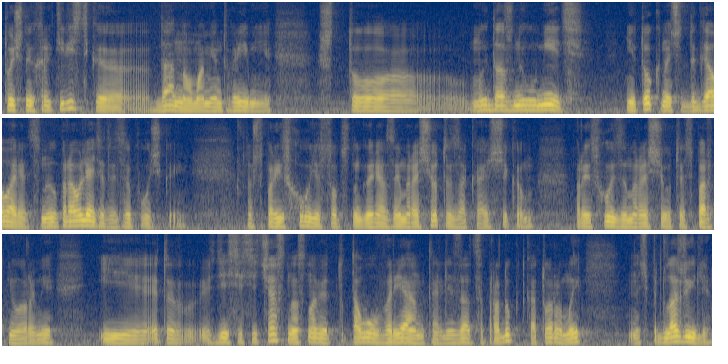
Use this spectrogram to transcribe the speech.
точная характеристика данного момента времени что мы должны уметь не только значит, договариваться, но и управлять этой цепочкой. Потому что происходит, собственно говоря, взаиморасчеты с заказчиком, происходят взаиморасчеты с партнерами. И это здесь и сейчас на основе того варианта реализации продукта, который мы значит, предложили.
